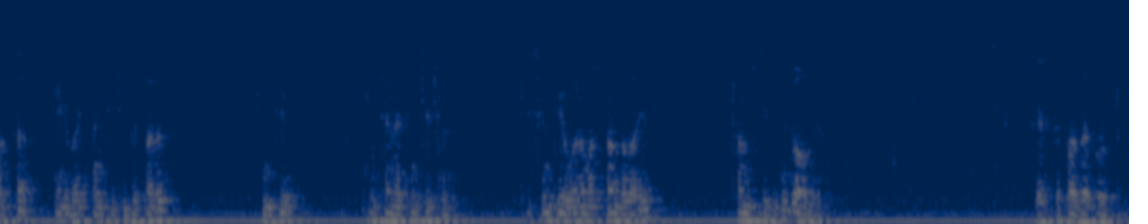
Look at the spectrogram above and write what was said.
Olmazsa yeni baştan çekip yaparız. Çünkü internetin kesin, kesintiye uğramasından dolayı tam istediğimiz olmuyor. Resmi fazla kuruttuk.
